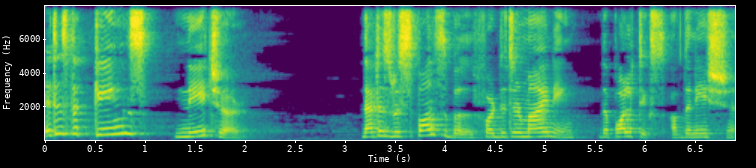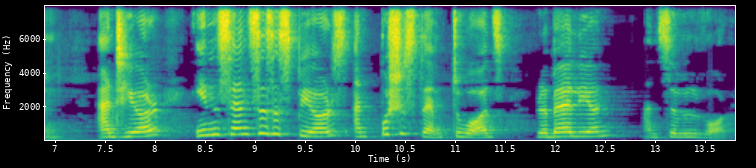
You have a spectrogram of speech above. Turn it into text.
It is the king's nature that is responsible for determining the politics of the nation, and here incenses his peers and pushes them towards rebellion and civil war.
